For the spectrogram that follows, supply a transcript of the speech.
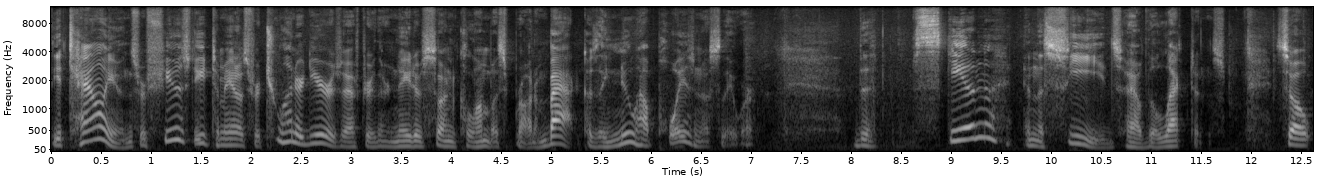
The Italians refused to eat tomatoes for 200 years after their native son Columbus brought them back because they knew how poisonous they were. The skin and the seeds have the lectins. So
